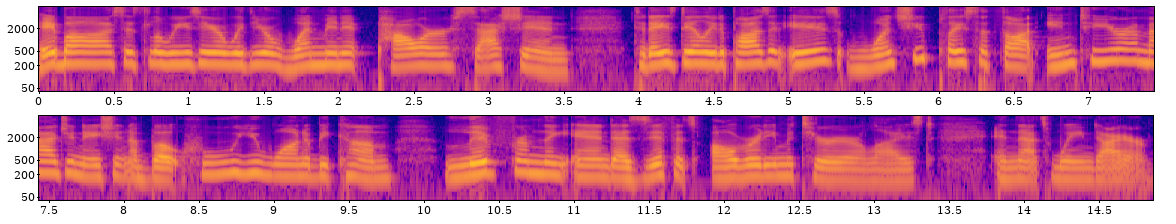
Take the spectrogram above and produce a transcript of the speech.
Hey boss, it's Louise here with your one minute power session. Today's daily deposit is once you place a thought into your imagination about who you want to become, live from the end as if it's already materialized. And that's Wayne Dyer.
